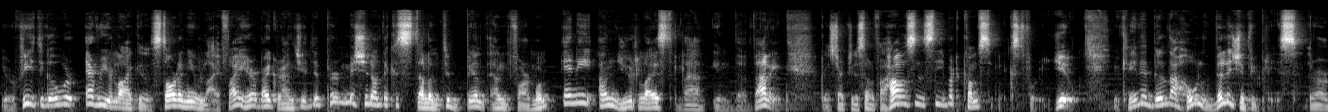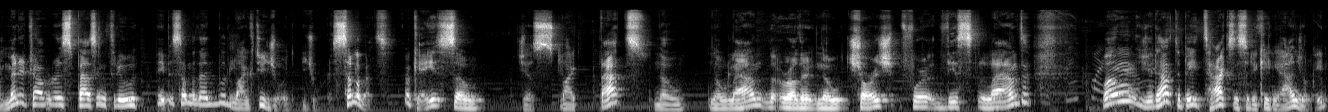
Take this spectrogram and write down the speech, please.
You're free to go wherever you like and start a new life. I hereby grant you the permission of the Castellan to build and farm on any unutilized land in the valley. Construct yourself a house and see what comes next for you. You can even build a whole village if you please. There are many travelers passing through. Maybe some of them would like to join your settlement. Okay, so just like that. No, no land, or rather no charge for this land. Well, you'd have to pay taxes to the king annually,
